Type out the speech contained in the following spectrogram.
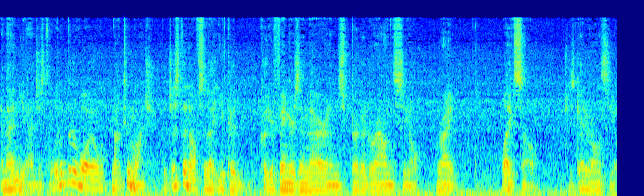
And then you add just a little bit of oil, not too much, but just enough so that you could put your fingers in there and spread it around the seal, right? Like so. Just get it on the seal.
